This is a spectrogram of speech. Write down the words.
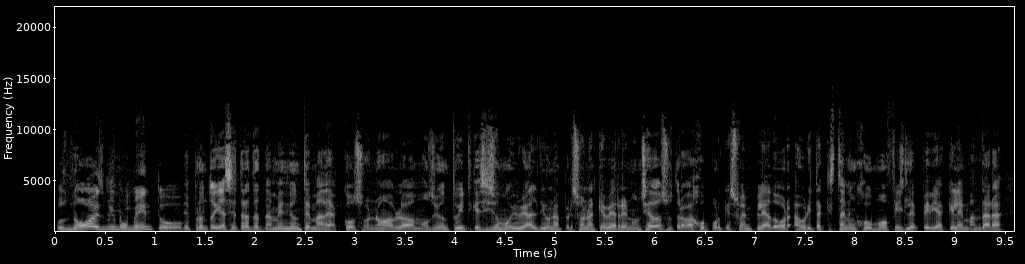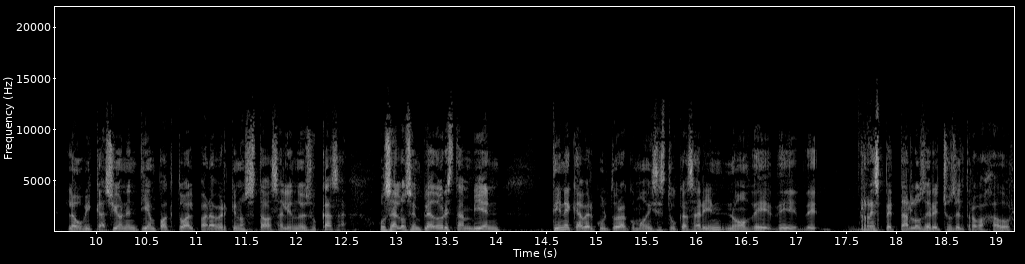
pues no, es mi momento. De pronto ya se trata también de un tema de acoso, ¿no? Hablábamos de un tuit que se hizo muy viral de una persona que había renunciado a su trabajo porque su empleador, ahorita que están en home office, le pedía que le mandara la ubicación en tiempo actual para ver qué nos estaba saliendo de su casa. O sea, los empleadores también... Tiene que haber cultura, como dices tú, Casarín, ¿no? de, de, de respetar los derechos del trabajador.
